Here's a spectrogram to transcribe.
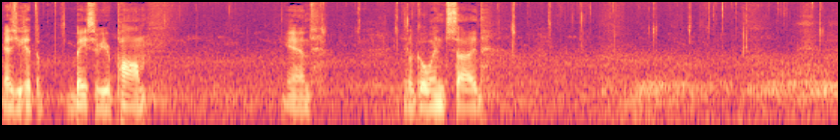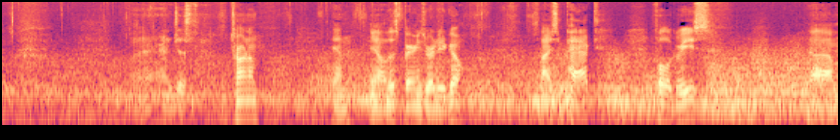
as you hit the base of your palm, and it'll go inside just turn them and you know this bearing's ready to go. It's nice and packed full of grease. Um,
